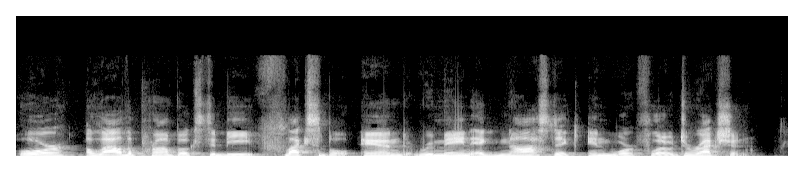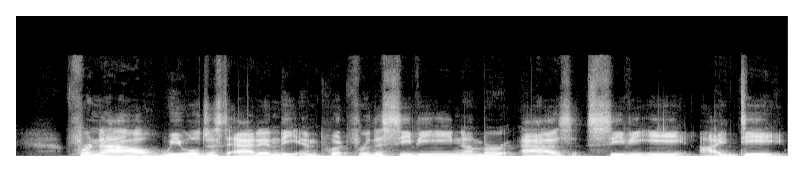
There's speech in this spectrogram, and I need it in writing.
or allow the prompt books to be flexible and remain agnostic in workflow direction. For now, we will just add in the input for the CVE number as CVE ID.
